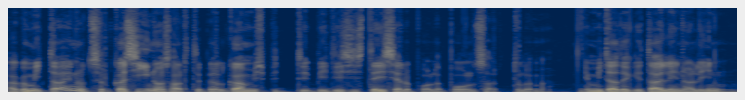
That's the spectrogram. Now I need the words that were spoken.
aga mitte ainult seal kasiinosaarte peal ka, mis pidi, pidi siis teisele poole poolsaart tulema. ja mida tegi Tallinna linn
